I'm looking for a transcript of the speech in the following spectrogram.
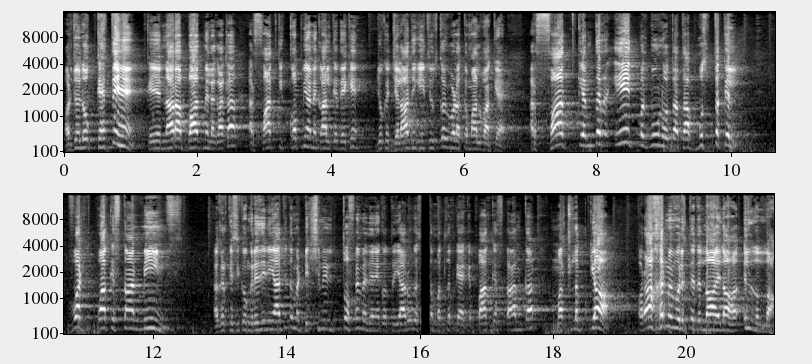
اور جو لوگ کہتے ہیں کہ یہ نعرہ بعد میں لگا تھا، عرفات کی کاپیاں نکال کے دیکھیں، جو کہ جلا دی گئی تھی، اس کا بھی بڑا کمال واقعہ ہے۔ عرفات کے اندر ایک مضمون ہوتا تھا، مستقل۔ وٹ پاکستان مینز اگر کسی کو انگریزی نہیں آتی تو میں ڈکشنری تحفے میں دینے کو تیار ہوں گا۔ اس کا مطلب کیا ہے کہ پاکستان کا مطلب کیا؟ اور آخر میں وہ لکھتے تھے، لا الہ الا اللہ.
